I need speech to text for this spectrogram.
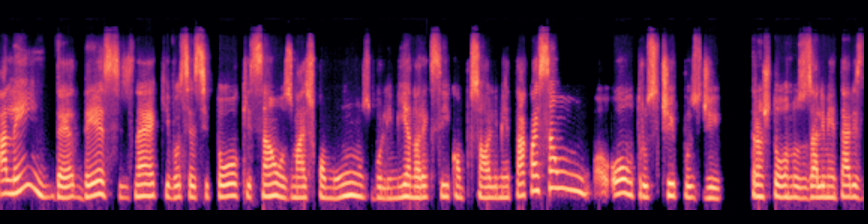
Além de, desses, né, que você citou, que são os mais comuns, bulimia, anorexia e compulsão alimentar, quais são outros tipos de transtornos alimentares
